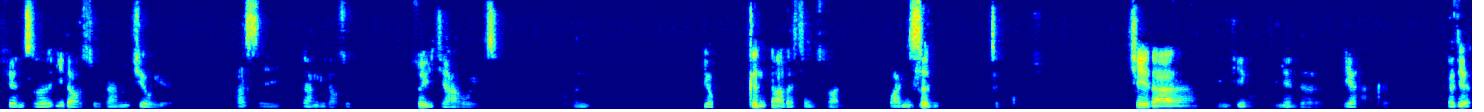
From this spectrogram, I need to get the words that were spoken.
选择胰岛素当救援，它是让胰岛素摆在最佳位置，我们有更大的胜算完胜这个困局。谢谢大家聆听我们今天的第二堂课，再见。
